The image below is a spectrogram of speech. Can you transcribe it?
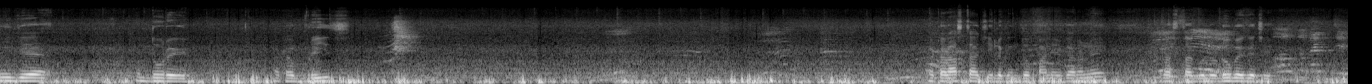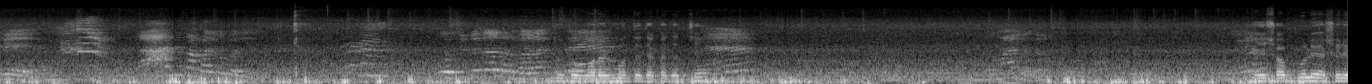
এই যে দূরে একটা ব্রিজ একটা রাস্তা ছিল কিন্তু পানির কারণে রাস্তাগুলো ডুবে গেছে। দুটো ঘরের মধ্যে দেখা যাচ্ছে। এই সবগুলোই আসলে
